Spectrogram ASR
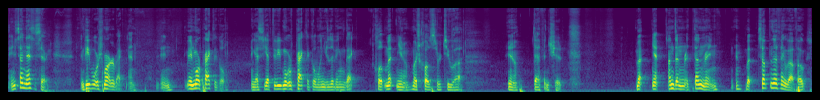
and it's unnecessary. And people were smarter back then, and and more practical. I guess you have to be more practical when you're living that close, you know, much closer to, uh, you know, death and shit. But yeah, I'm done. Done written. But something to think about, folks.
